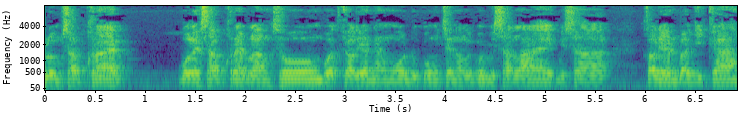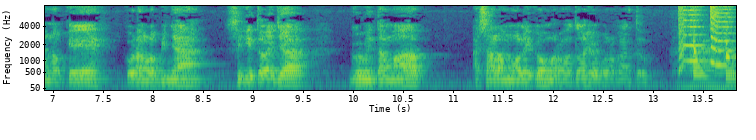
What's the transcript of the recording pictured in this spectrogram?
belum subscribe, boleh subscribe langsung. Buat kalian yang mau dukung channel gue bisa like, bisa kalian bagikan, oke? Kurang lebihnya segitu aja. Gue minta maaf. Assalamualaikum warahmatullahi wabarakatuh.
